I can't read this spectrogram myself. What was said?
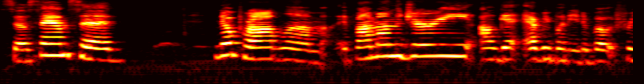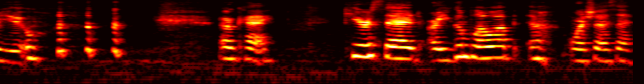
So Sam said, no problem. If I'm on the jury, I'll get everybody to vote for you. okay. Kira said, are you going to blow up, or should I say,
